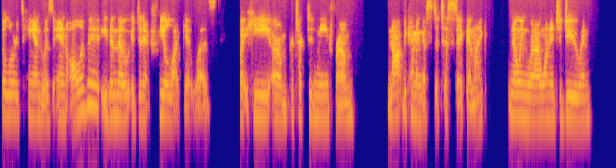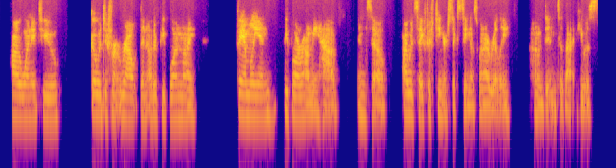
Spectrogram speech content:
the Lord's hand was in all of it, even though it didn't feel like it was. But He um, protected me from not becoming a statistic and like knowing what I wanted to do and how I wanted to go a different route than other people in my family and people around me have. And so I would say 15 or 16 is when I really honed into that. He was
